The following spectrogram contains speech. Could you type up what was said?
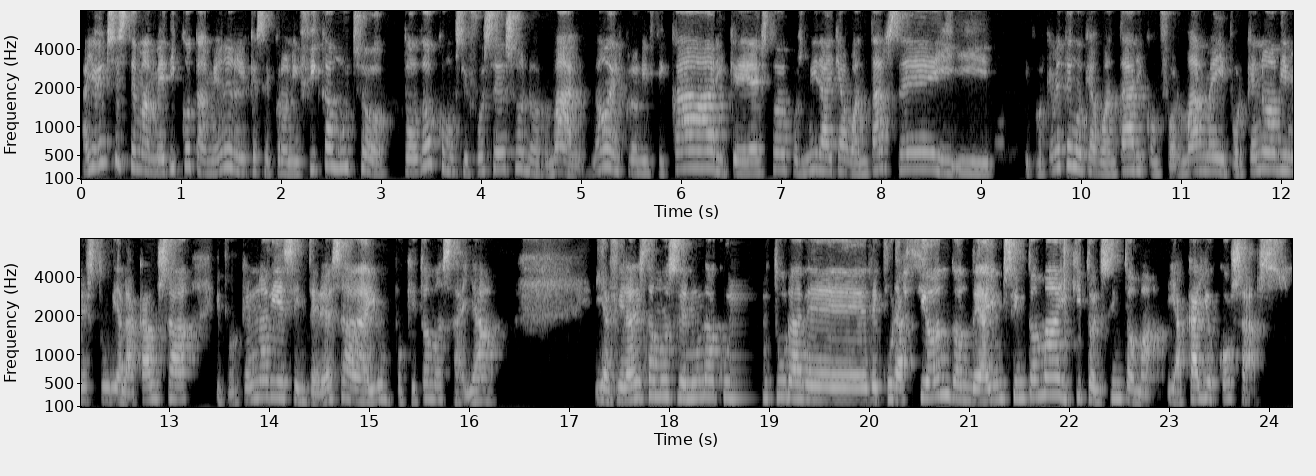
Hay un sistema médico también en el que se cronifica mucho todo como si fuese eso normal, ¿no? El cronificar y que esto, pues mira, hay que aguantarse y, y, ¿por qué me tengo que aguantar y conformarme? ¿Y por qué nadie me estudia la causa? ¿Y por qué nadie se interesa a ir un poquito más allá? Y al final estamos en una cultura de, de curación donde hay un síntoma y quito el síntoma y acallo cosas,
